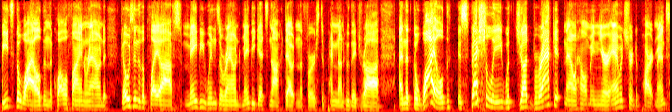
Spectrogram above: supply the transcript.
beats the Wild in the qualifying round, goes into the playoffs, maybe wins a round, maybe gets knocked out in the first, depending on who they draw, and that the Wild, especially with Judd Brackett now helming your amateur department,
